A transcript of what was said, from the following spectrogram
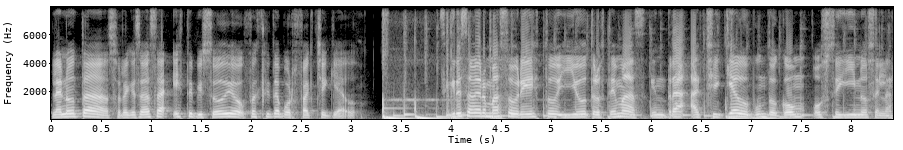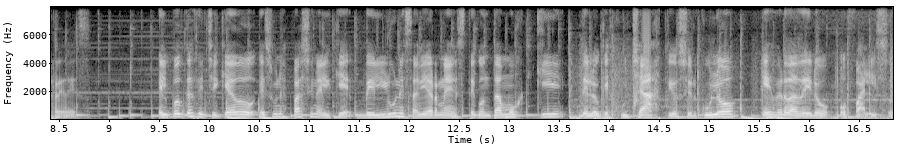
La nota sobre la que se basa este episodio fue escrita por Fact Chequeado. Si quieres saber más sobre esto y otros temas, entra a chequeado.com o seguinos en las redes. El podcast de Chequeado es un espacio en el que de lunes a viernes te contamos qué de lo que escuchaste o circuló es verdadero o falso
